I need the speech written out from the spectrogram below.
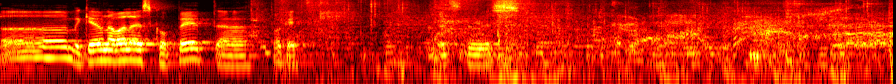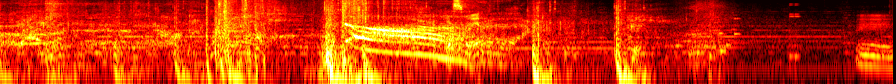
Ah, me queda una bala de escopeta. Ok. Let's do this. Qué suerte. Mm.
